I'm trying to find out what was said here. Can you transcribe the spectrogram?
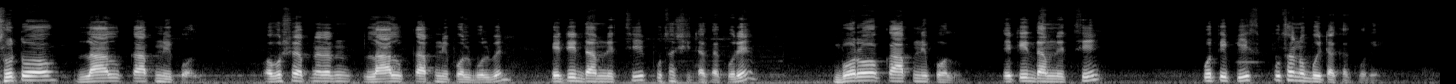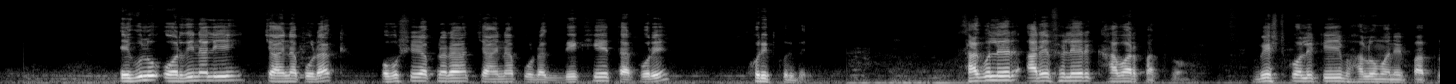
ছোট লাল কাপ নিপল অবশ্যই আপনারা লাল কাপ নিপল বলবেন। এটির দাম নিচ্ছি পঁচাশি টাকা করে। বড় কাপ নিপল এটির দাম নিচ্ছি প্রতি পিস পঁচানব্বই টাকা করে। এগুলো অরিজিনালি চায়না প্রোডাক্ট অবশ্যই আপনারা চায়না প্রোডাক্ট দেখে তারপরে খরিদ করবেন। ছাগলের আরএফএলের খাবার পাত্র। বেস্ট কোয়ালিটি ভালো মানের পাত্র।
